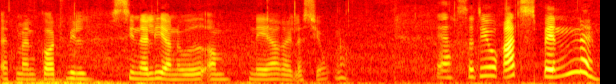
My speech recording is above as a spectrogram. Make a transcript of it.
at man godt vil signalere noget om nære relationer. Ja. Så det er jo ret spændende.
